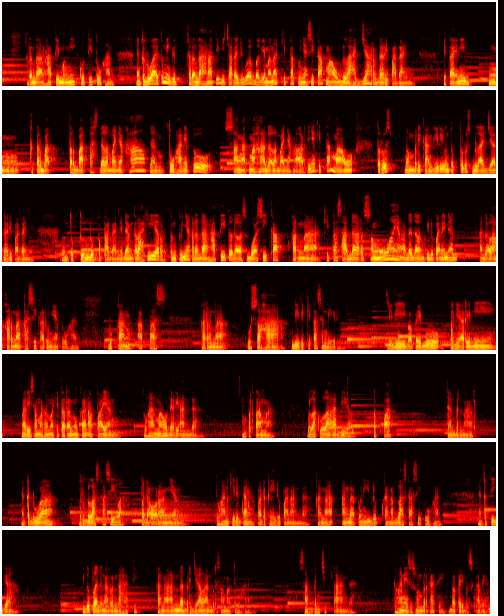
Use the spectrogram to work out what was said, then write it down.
kerendahan hati mengikuti Tuhan. Yang kedua itu kerendahan hati bicara juga bagaimana kita punya sikap mau belajar daripadanya. Kita ini hmm, keterbat terbatas dalam banyak hal dan Tuhan itu sangat maha dalam banyak hal. Artinya kita mau terus memberikan diri untuk terus belajar daripadanya, untuk tunduk kepadanya. Dan terakhir, tentunya kerendahan hati itu adalah sebuah sikap karena kita sadar semua yang ada dalam kehidupan ini adalah karena kasih karunia Tuhan, bukan atas karena usaha diri kita sendiri. Jadi Bapak Ibu, pagi hari ini Mari sama-sama kita renungkan apa yang Tuhan mau dari Anda. Yang pertama, berlakulah adil, tepat, dan benar. Yang kedua, berbelas kasihlah kepada orang yang Tuhan kirimkan kepada kehidupan Anda, karena Anda pun hidup karena belas kasih Tuhan. Yang ketiga, hiduplah dengan rendah hati, karena Anda berjalan bersama Tuhan, Sang Pencipta Anda. Tuhan Yesus memberkati Bapak Ibu sekalian.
